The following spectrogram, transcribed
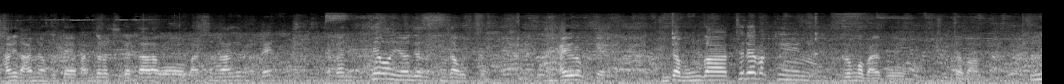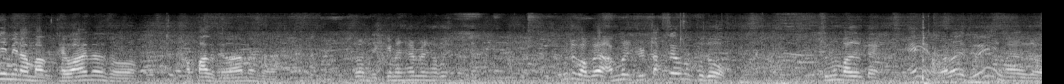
자리 나면 그때 만들어 주겠다라고 말씀을 하셨는데 약간 회원 이런 데서 장사하고 싶어요. 자유롭게. 진짜 뭔가 틀에 박힌 그런 거 말고 진짜 막 손님이랑 막 대화하면서 바빠도 대화하면서 그런 느낌의 삶을 하고 싶은데 호주 봐봐요. 아무리 줄 딱 세워놓고도 주문 받을 때 Hey, what are you doing? 말하면서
